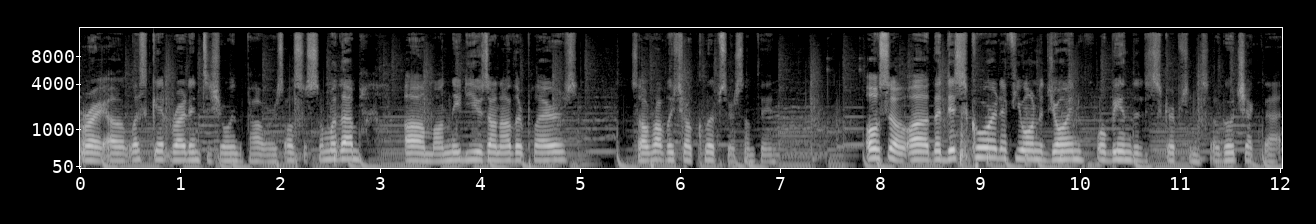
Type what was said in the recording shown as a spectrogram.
Alright, uh, let's get right into showing the powers. Also, some of them, um, I'll need to use on other players, so I'll probably show clips or something. Also, uh, the Discord, if you want to join, will be in the description, so go check that.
